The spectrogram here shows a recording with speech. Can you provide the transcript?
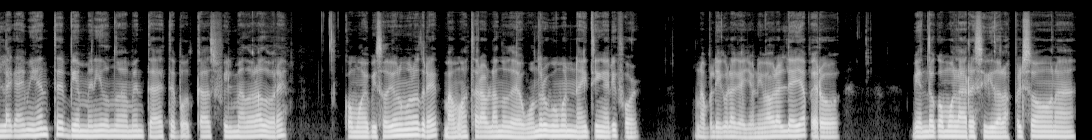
es la que hay, mi gente? Bienvenidos nuevamente a este podcast Filme Adoradores. Como episodio número 3, vamos a estar hablando de Wonder Woman 1984, una película que yo no iba a hablar de ella, pero viendo cómo la han recibido las personas,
